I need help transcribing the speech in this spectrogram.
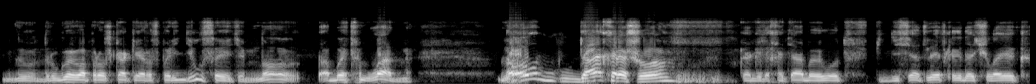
Ну, другой вопрос, как я распорядился этим, но об этом ладно. Ну, да, хорошо. Как это хотя бы вот в 50 лет, когда человек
